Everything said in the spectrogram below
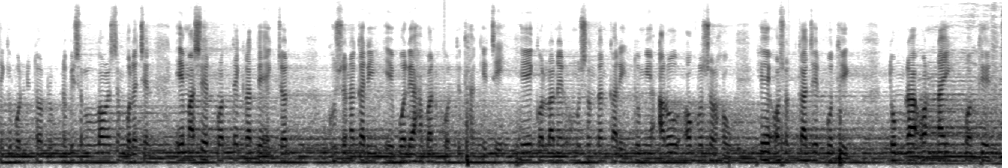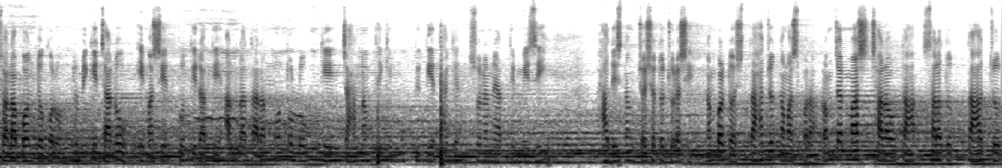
থেকে বর্ণিত নবী সাল্লাহ আসলাম বলেছেন এই মাসের প্রত্যেক রাতে একজন ঘোষণাকারী এ বলে আহ্বান করতে থাকে যে, হে কল্যাণের অনুসন্ধানকারী, তুমি আরও অগ্রসর হও। হে অসৎ কাজের পথিক তোমরা অন্যায় পথে চলা বন্ধ করো। তুমি কি জানো, এই মাসের প্রতি রাতে আল্লাহ তারা কত লোককে জাহান্নাম থেকে মুক্তি দিয়ে থাকেন? সোনানে আত্মীয় মিজি। হাদিস নং ছয়শত চুরাশি, নম্বর দশ তাহাজুদ নামাজ পড়া। রমজান মাস ছাড়াও তাহা, সালাতুত তাহাজুদ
